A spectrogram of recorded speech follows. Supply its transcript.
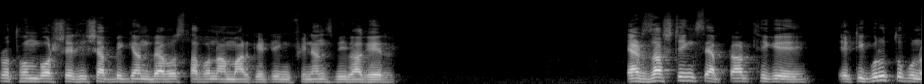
প্রথম বর্ষের হিসাব বিজ্ঞান ব্যবস্থাপনা মার্কেটিং ফিনান্স বিভাগের অ্যাডজাস্টিং চ্যাপ্টার থেকে একটি গুরুত্বপূর্ণ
